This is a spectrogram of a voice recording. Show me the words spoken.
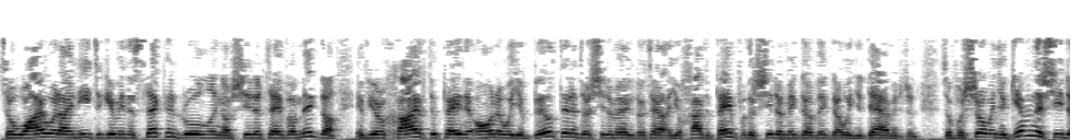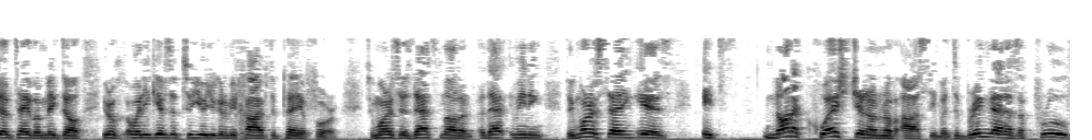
So why would I need to give me the second ruling of Shida Teva Migdal? If you're chayiv to pay the owner when you built it into a Shida Migdal, and you're chayiv to pay him for the Shida Migdal Migdal when you damaged it. So for sure when you give him the Shida Teva Migdal, when he gives it to you, you're going to be chayiv to pay for. So Gemara says that's not a, that, meaning, the Gemara is saying is, it's not a question on Rav Asi, but to bring that as a proof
